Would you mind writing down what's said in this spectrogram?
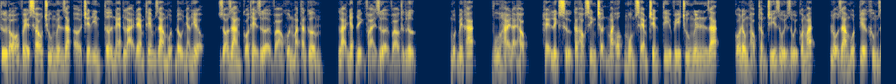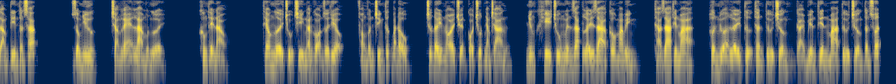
từ đó về sau chu nguyên giác ở trên internet lại đem thêm ra một đầu nhãn hiệu, rõ ràng có thể dựa vào khuôn mặt ăn cơm, lại nhất định phải dựa vào thực lực một bên khác, vu hải đại học, hệ lịch sử các học sinh trận mắt hốc mồm xem trên tv chu nguyên giác, có đồng học thậm chí rủi rủi con mắt, lộ ra một tia không dám tin thần sắc. Giống như, chẳng lẽ là một người? Không thể nào. Theo người chủ trì ngắn gọn giới thiệu, phỏng vấn chính thức bắt đầu, trước đây nói chuyện có chút nhàm chán, nhưng khi chu nguyên giác lấy ra câu ma bình, thả ra thiên ma, hơn nữa lấy tự thân từ trường cải biến thiên ma từ trường tần suất,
